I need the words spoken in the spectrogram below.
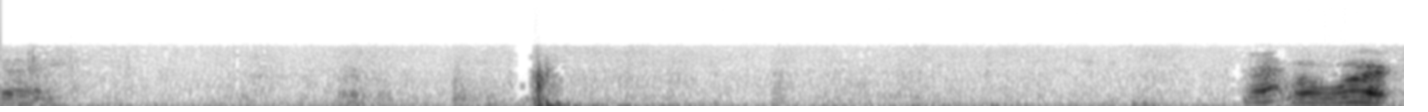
Okay. That will work.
